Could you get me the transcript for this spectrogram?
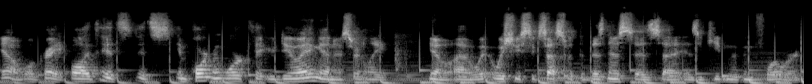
Yeah, well, great. Well, it's it's, it's important work that you're doing, and I certainly you know, uh, w- wish you success with the business as uh, as you keep moving forward.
